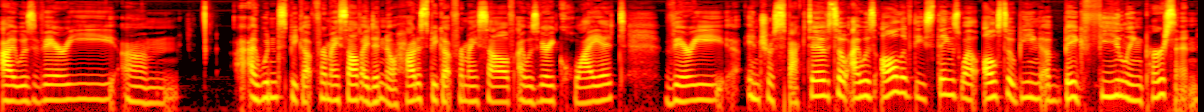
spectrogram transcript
I was very um I wouldn't speak up for myself. I didn't know how to speak up for myself. I was very quiet, very introspective. So I was all of these things while also being a big feeling person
